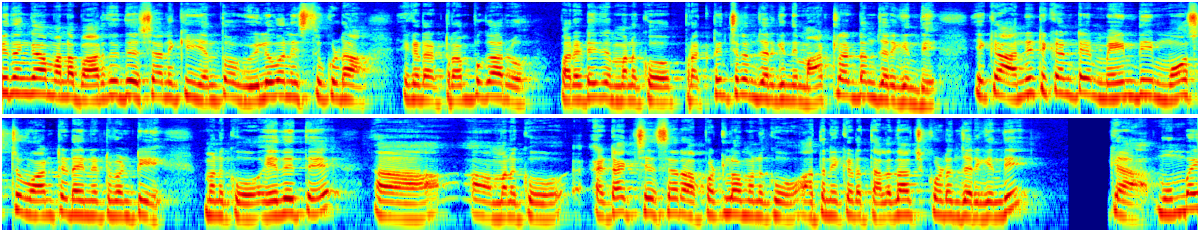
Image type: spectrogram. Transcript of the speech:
విధంగా మన భారతదేశానికి ఎంతో విలువనిస్తూ కూడా ఇక్కడ ట్రంప్ గారు పర్యటి మనకు ప్రకటించడం జరిగింది మాట్లాడడం జరిగింది. ఇక అన్నిటికంటే మెయిన్ ది మోస్ట్ వాంటెడ్ అయినటువంటి మనకు ఏదైతే మనకు అటాక్ చేశారో అప్పట్లో మనకు అతను ఇక్కడ తలదాచుకోవడం జరిగింది. ఇక ముంబై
